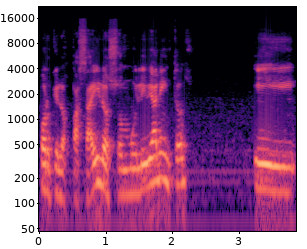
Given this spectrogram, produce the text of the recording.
porque los pasahilos son muy livianitos y,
